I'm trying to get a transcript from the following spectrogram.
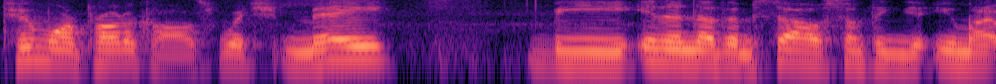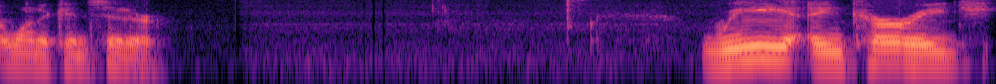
two more protocols, which may be in and of themselves something that you might want to consider. We encourage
